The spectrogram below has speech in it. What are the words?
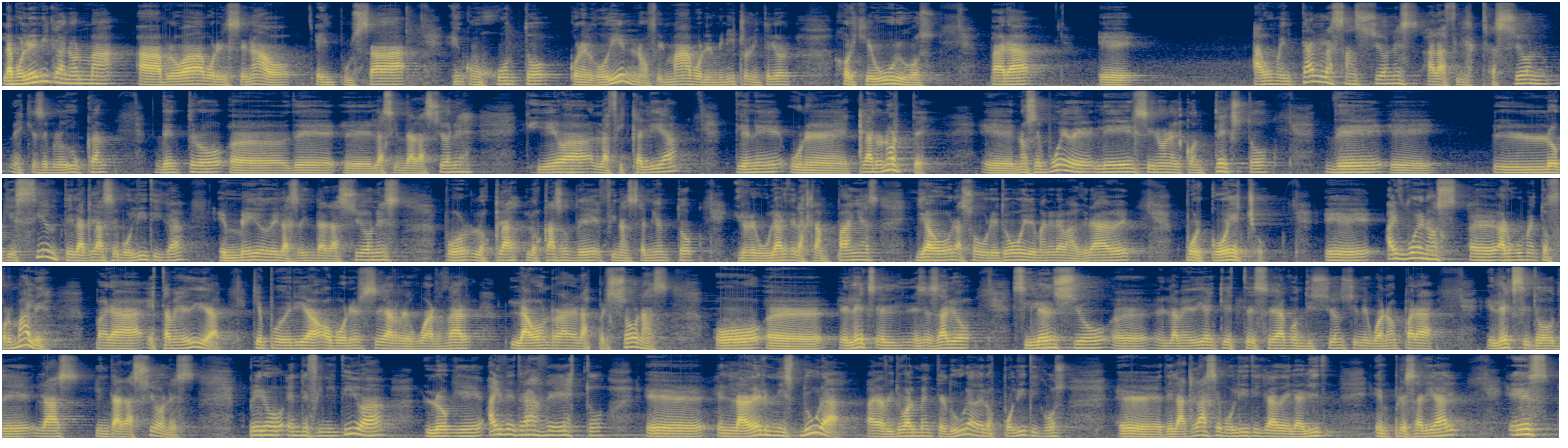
La polémica norma aprobada por el Senado e impulsada en conjunto con el gobierno, firmada por el ministro del Interior Jorge Burgos, para eh, aumentar las sanciones a las filtraciones que se produzcan dentro eh, de eh, las indagaciones que lleva la Fiscalía, tiene un claro norte. no se puede leer sino en el contexto de eh, lo que siente la clase política en medio de las indagaciones por los, casos de financiamiento irregular de las campañas y ahora sobre todo y de manera más grave por cohecho. Eh, hay buenos eh, argumentos formales para esta medida, que podría oponerse a resguardar la honra de las personas o el, ex, el necesario silencio eh, en la medida en que este sea condición sine qua non para el éxito de las indagaciones. Pero en definitiva, lo que hay detrás de esto, eh, en la dermis dura, habitualmente dura de los políticos, eh, de la clase política, de la élite empresarial, es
